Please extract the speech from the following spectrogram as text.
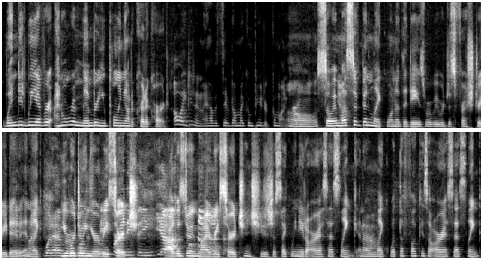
when did we ever? I don't remember you pulling out a credit card. Oh, I didn't. I have it saved on my computer. Come on, girl. Oh, so it Yeah. must have been like one of the days where we were just frustrated and, And, like, whatever, you were we'll doing your research. Yeah. I was doing my research and she's just like, we need a RSS link. And I'm like, what the fuck is a RSS link?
